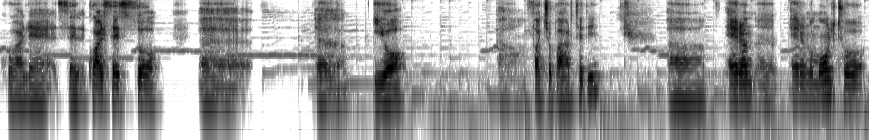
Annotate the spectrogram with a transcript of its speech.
quale se- qual sesso eh, eh, io uh, faccio parte di, uh, eran, uh, erano molto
